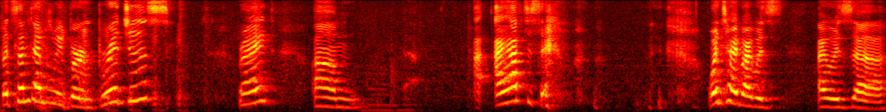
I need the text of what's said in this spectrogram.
but sometimes we burn bridges, right? Um, I have to say, one time I was I was uh,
